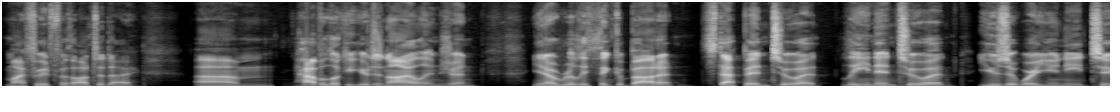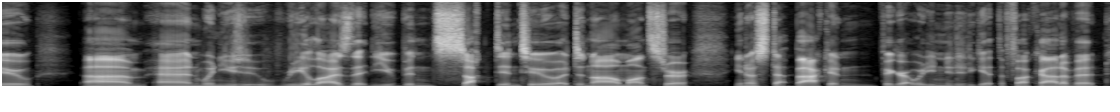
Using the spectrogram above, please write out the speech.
my food for thought today. Um, have a look at your denial engine you know, really think about it, step into it, lean into it, use it where you need to. Um, and when you realize that you've been sucked into a denial monster, you know, step back and figure out what you needed to get the fuck out of it.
